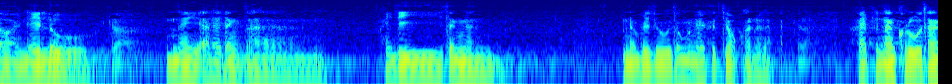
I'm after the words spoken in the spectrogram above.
รอยในลู่ในอะไรต่างๆ ให้ดีทั้งนั้น นั่นไปดูตรงในกระจกกันนั่นแหละครับให้เป็นทั้งครูทั้ง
